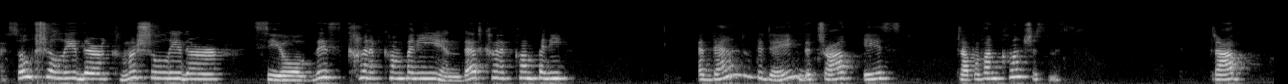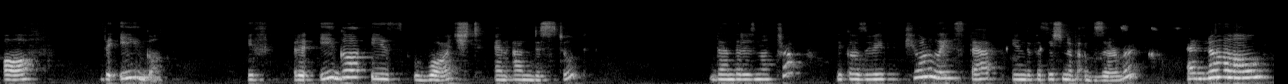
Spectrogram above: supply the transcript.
A social leader, commercial leader, CEO of this kind of company and that kind of company. At the end of the day, the trap is trap of unconsciousness, trap of the ego. If the ego is watched and understood, then there is no trap because we purely step in the position of observer and know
